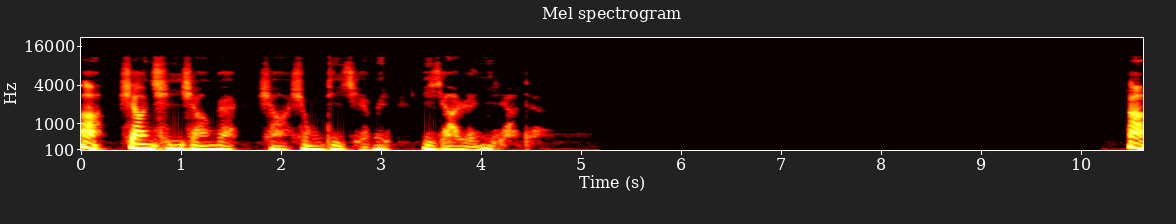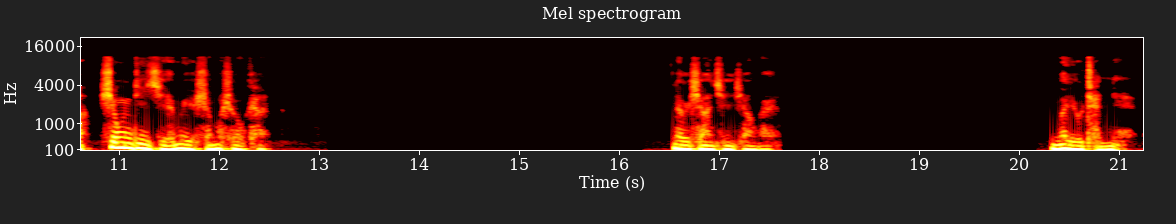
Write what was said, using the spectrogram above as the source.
啊，相亲相爱，像兄弟姐妹、一家人一样的那，兄弟姐妹什么时候看？那个相亲相爱，没有成年，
